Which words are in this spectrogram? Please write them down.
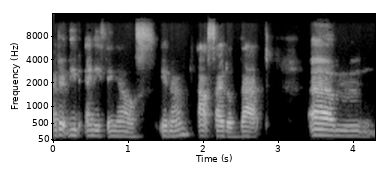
I don't need anything else, you know, outside of that. Um,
